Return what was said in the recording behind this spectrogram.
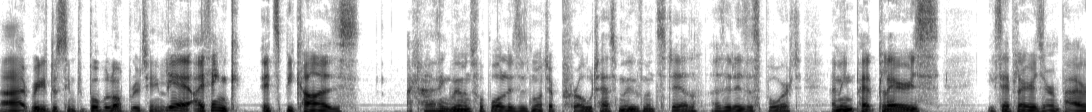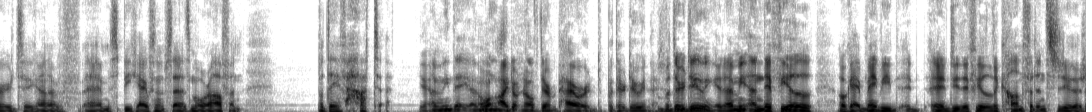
uh, really does seem to bubble up routinely. Yeah, I think it's because I kind of think women's football is as much a protest movement still as it is a sport. I mean, pe- players, you say players are empowered to kind of um, speak out for themselves more often, but they've had to. Yeah. I mean, they. I, Oh, mean, I don't know if they're empowered, but they're doing it. but they're doing it. I mean, and they feel okay. Maybe uh, do they feel the confidence to do it?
